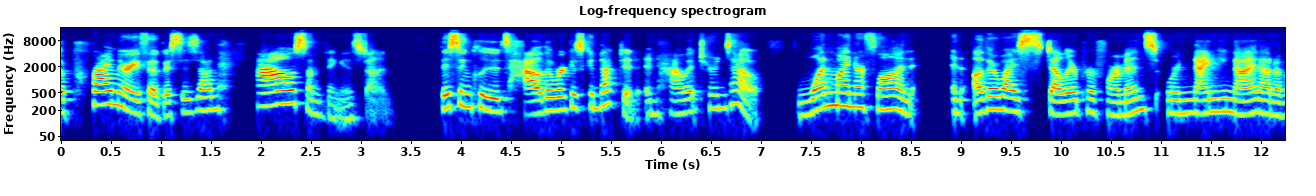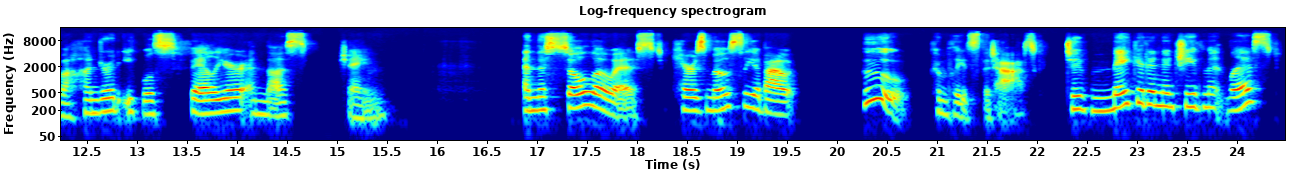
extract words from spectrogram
the primary focus is on how something is done. This includes how the work is conducted and how it turns out. One minor flaw in an otherwise stellar performance, or 99 out of 100, equals failure and thus shame. And the soloist cares mostly about who completes the task. To make it an achievement list,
